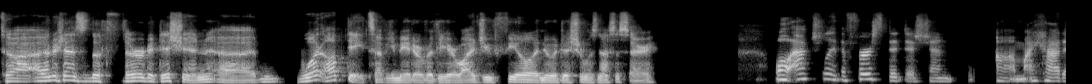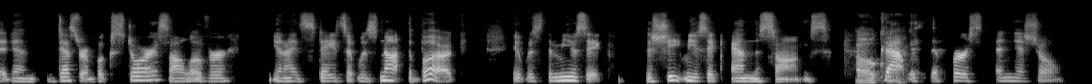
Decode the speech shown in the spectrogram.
So I understand this is the third edition. Uh, what updates have you made over the year? Why did you feel a new edition was necessary? Well, actually, the first edition, um, I had it in Deseret bookstores all over the United States. It was not the book; it was the music, the sheet music, and the songs. okay. That was the first initial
